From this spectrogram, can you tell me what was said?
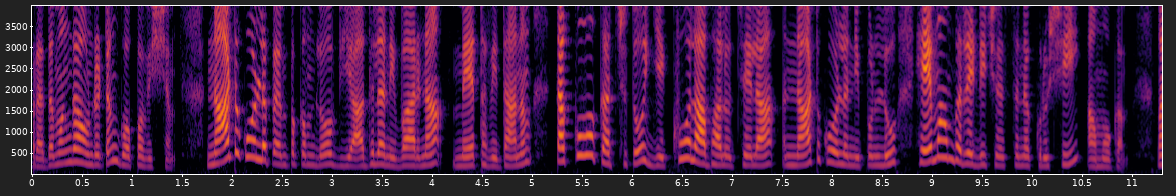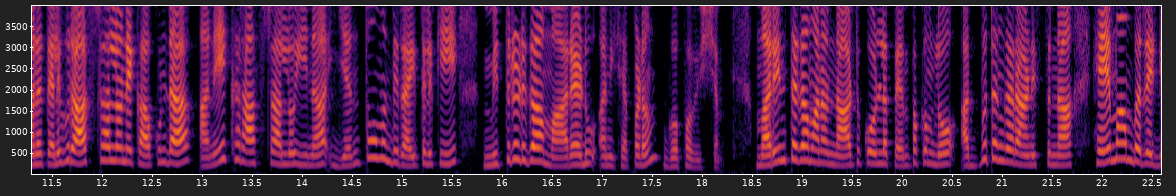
ప్రథమంగా ఉండటం గొప్ప విషయం. నాటుకోళ్ళ పెంపకంలో వ్యాధుల నివారణ మేత విధానం తక్కువ ఖర్చుతో ఎక్కువ లాభాలు వచ్చేలా నాటుకోళ్ళ నిపుణులు హేమాంబర్ రెడ్డి చేస్తున్న కృషి అమోఘం. మన తెలుగు రాష్ట్రాల్లోనే కాకుండా అనేక రాష్ట్రాల్లో ఈయన ఎంతో మంది రైతులకి మిత్రుడిగా మారాడు అని చెప్పడం గొప్ప విషయం. మరింతగా మనం నాటుకోళ్ళ పెంపకంలో అద్భుతంగా రాణిస్తున్న హేమాంబర్ రెడ్డి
